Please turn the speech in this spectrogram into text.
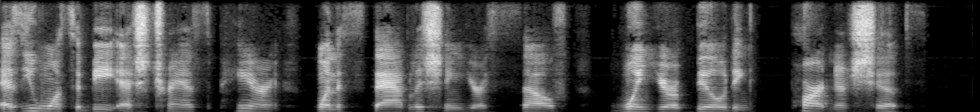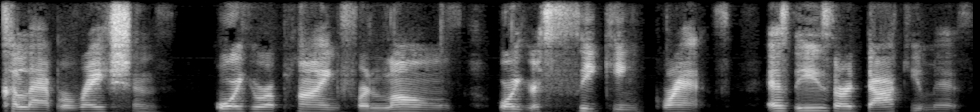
As you want to be as transparent when establishing yourself, when you're building partnerships, collaborations, or you're applying for loans, or you're seeking grants, as these are documents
